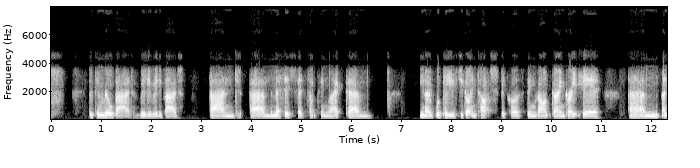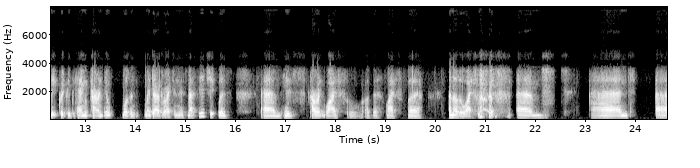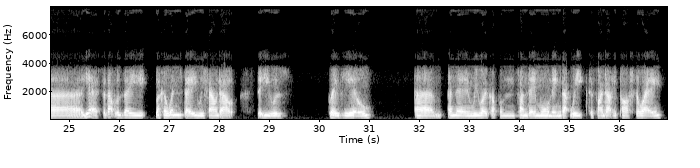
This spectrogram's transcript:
looking real bad, really, really bad. And um, the message said something like, um, you know, we're pleased you got in touch because things aren't going great here. Um, and it quickly became apparent it wasn't my dad writing this message. It was um, his current wife or other wife, uh, another wife. um, and uh, yeah, so that was a like a Wednesday. We found out that he was gravely ill, um, and then we woke up on Sunday morning that week to find out he'd passed away.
